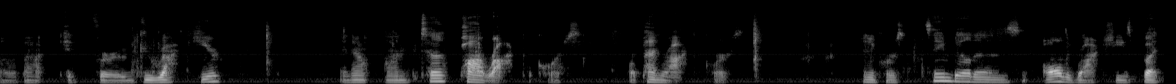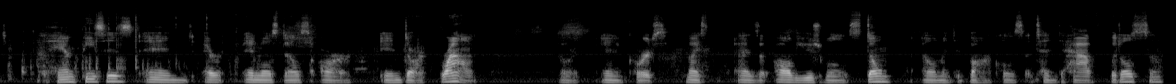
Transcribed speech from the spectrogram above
About it for Guurahk here. And now on to Pa Rock, of course. Or Panrahk, of course. And of course, same build as all the Rahkshis, but the hand pieces and, and most else are in dark brown. And of course, nice as all the usual stone elemented Bionicles tend to have, but also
